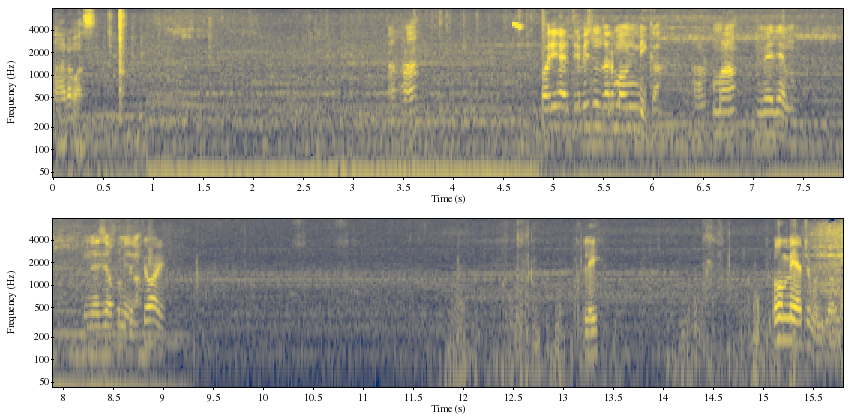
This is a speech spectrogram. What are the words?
A rămas. Aha. Părinte, ar trebui să nu dărmăm nimica. Acum vedem. Dumnezeu cu mila. ori? Play. O merge, mă, doamne.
